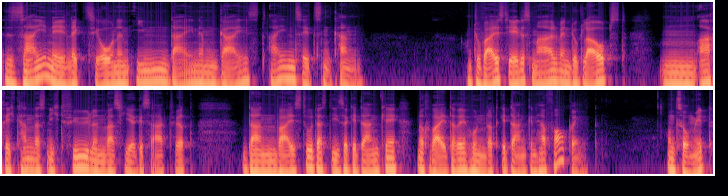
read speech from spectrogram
seine Lektionen in deinem Geist einsetzen kann. Und du weißt jedes Mal, wenn du glaubst, hm, ach, ich kann das nicht fühlen, was hier gesagt wird, dann weißt du, dass dieser Gedanke noch weitere 100 Gedanken hervorbringt. Und somit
